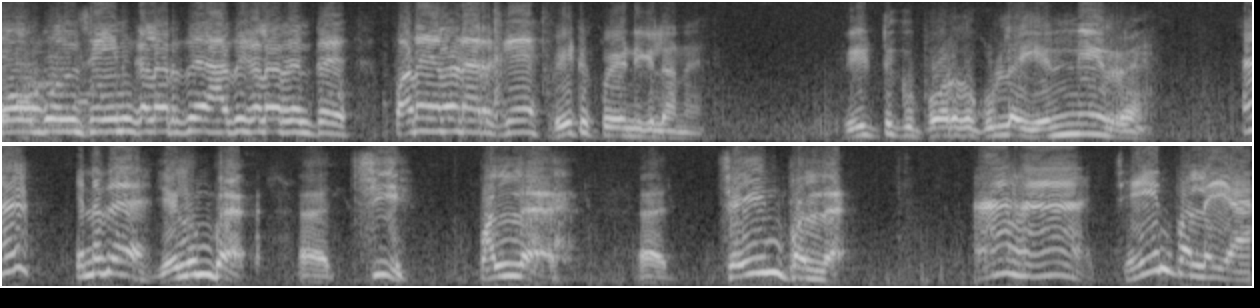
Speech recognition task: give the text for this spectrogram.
போகும்போது செயின் கலருது அது கலருன்ட்டு. படம் என்னடா இருக்கு? வீட்டுக்கு போய் வீட்டுக்கு போறதுக்குள்ள எண்ணிடுறேன். என்னது? எலும்ப சீ பல்ல. செயின் பல்ல. ஆஹா செயின் பல்லையா?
